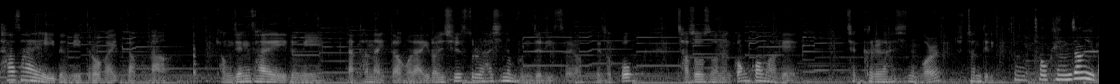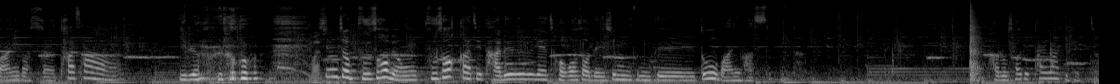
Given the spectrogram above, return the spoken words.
타사의 이름이 들어가 있다거나 경쟁사의 이름이 나타나 있다거나 이런 실수를 하시는 분들이 있어요. 그래서 꼭 자소서는 꼼꼼하게 체크를 하시는 걸 추천드립니다. 음, 저 굉장히 많이 봤어요. 타사 이름으로 맞아요. 심지어 부서 명 부서까지 다르게 적어서 내신 분들도 많이 봤습니다. 네. 바로 서류 탈락이 됐죠.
